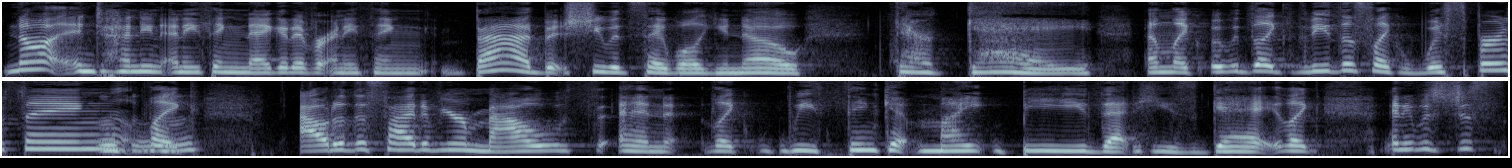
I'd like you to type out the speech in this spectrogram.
not intending anything negative or anything bad, but she would say, "Well, you know, they're gay." And like it would like be this like whisper thing mm-hmm. like out of the side of your mouth and like we think it might be that he's gay like and it was just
